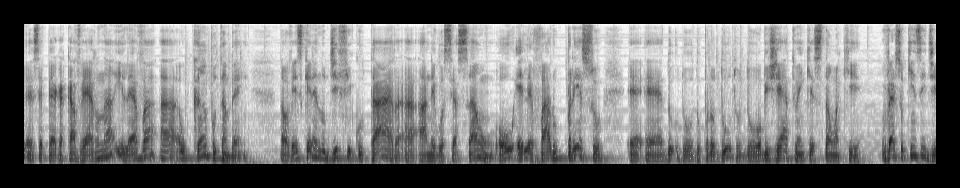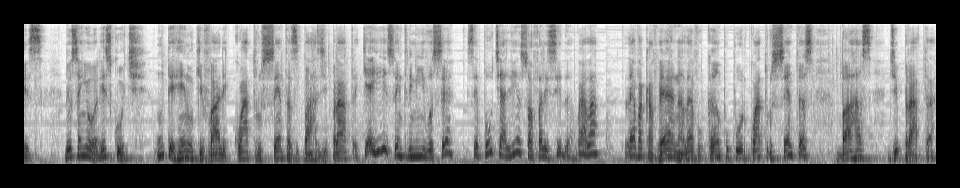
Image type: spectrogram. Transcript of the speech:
eh, você pega a caverna e leva a, o campo também. Talvez querendo dificultar a, a negociação ou elevar o preço é, é, do, do, do produto, do objeto em questão aqui. O verso 15 diz: meu senhor, escute, um terreno que vale 400 barras de prata, que é isso entre mim e você? Sepulte ali a sua falecida, vai lá, leva a caverna, leva o campo por 400 barras de prata.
